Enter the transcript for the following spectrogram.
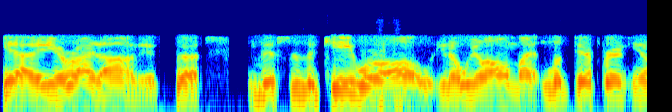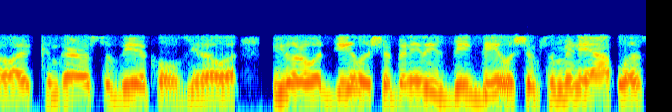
Yeah, and you're right on. It's uh, this is the key. We're all, you know, we all might look different. You know, I compare us to vehicles. You know, if you go to a dealership, any of these big dealerships in Minneapolis,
